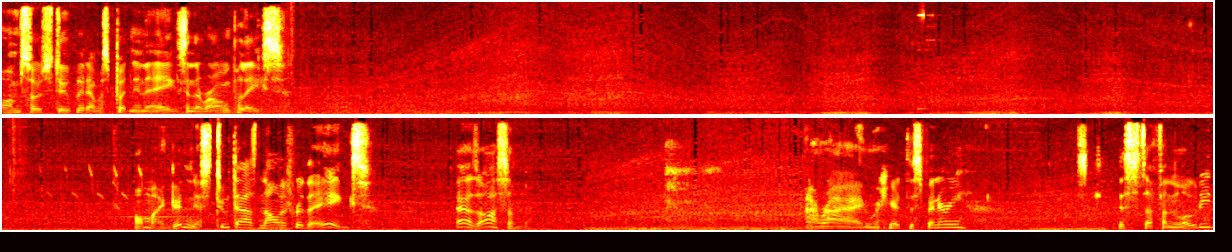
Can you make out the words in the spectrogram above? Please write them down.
Oh, I'm so stupid. I was putting in the eggs in the wrong place. Oh my goodness, $2,000 for the eggs. That is awesome. All right, we're here at the spinnery. Let's get this stuff unloaded.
